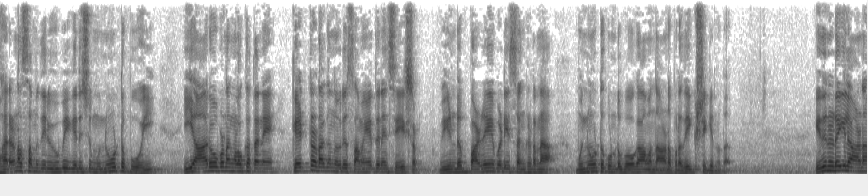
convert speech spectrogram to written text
ഭരണസമിതി രൂപീകരിച്ച് മുന്നോട്ട് പോയി ഈ ആരോപണങ്ങളൊക്കെ തന്നെ കെട്ടടങ്ങുന്ന ഒരു സമയത്തിന് ശേഷം വീണ്ടും പഴയപടി സംഘടന മുന്നോട്ട് കൊണ്ടുപോകാമെന്നാണ് പ്രതീക്ഷിക്കുന്നത്. ഇതിനിടയിലാണ്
